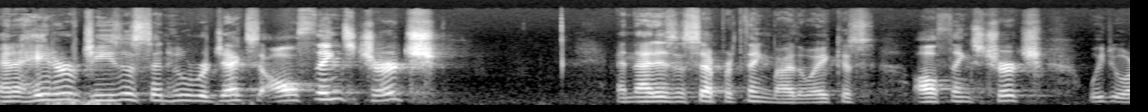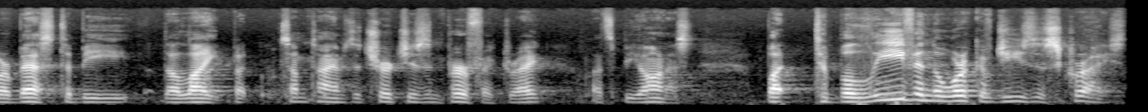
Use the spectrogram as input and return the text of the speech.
and a hater of Jesus and who rejects all things church, and that is a separate thing, by the way, because all things church, we do our best to be the light, but sometimes the church isn't perfect, right? Let's be honest. But to believe in the work of Jesus Christ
